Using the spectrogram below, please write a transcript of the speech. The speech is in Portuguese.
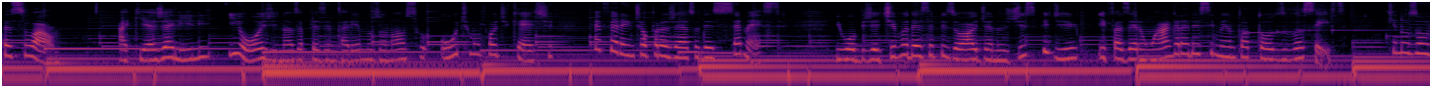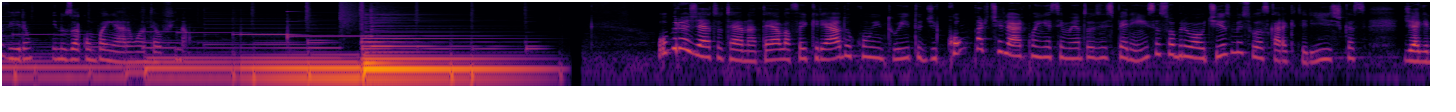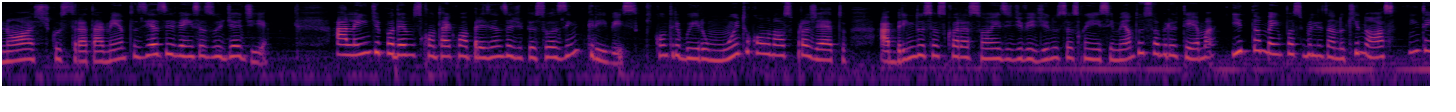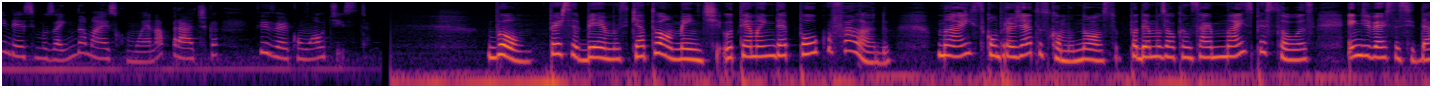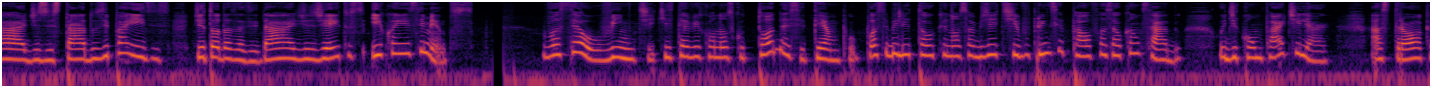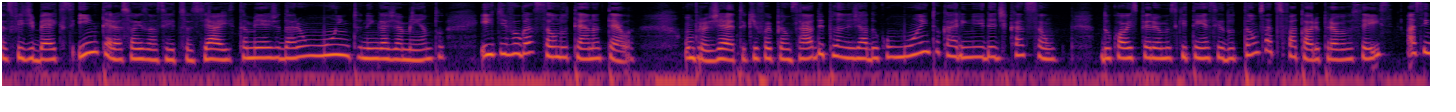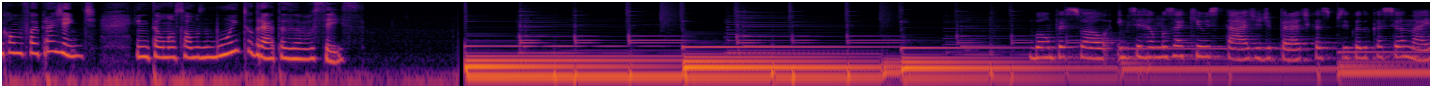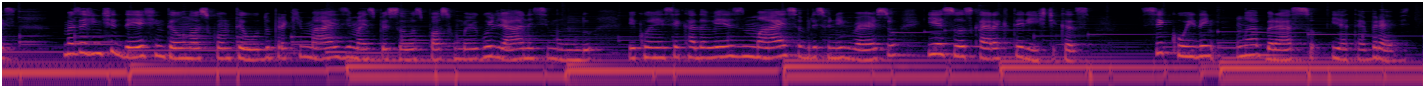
pessoal! Aqui é a Jalili e hoje nós apresentaremos o nosso último podcast referente ao projeto desse semestre. E o objetivo desse episódio é nos despedir e fazer um agradecimento a todos vocês que nos ouviram e nos acompanharam até o final. Projeto Terra na Tela foi criado com o intuito de compartilhar conhecimentos e experiências sobre o autismo e suas características, diagnósticos, tratamentos e as vivências do dia a dia. Além de podermos contar com a presença de pessoas incríveis que contribuíram muito com o nosso projeto, abrindo seus corações e dividindo seus conhecimentos sobre o tema e também possibilitando que nós entendêssemos ainda mais como é na prática viver com um autista. Bom, percebemos que atualmente o tema ainda é pouco falado, mas com projetos como o nosso, podemos alcançar mais pessoas em diversas cidades, estados e países, de todas as idades, jeitos e conhecimentos. Você, ouvinte, que esteve conosco todo esse tempo, possibilitou que o nosso objetivo principal fosse alcançado, o de compartilhar. As trocas, feedbacks e interações nas redes sociais também ajudaram muito no engajamento e divulgação do TEA na Tela, um projeto que foi pensado e planejado com muito carinho e dedicação, do qual esperamos que tenha sido tão satisfatório para vocês, assim como foi para a gente. Então, nós somos muito gratas a vocês. Bom, pessoal, encerramos aqui o estágio de práticas psicoeducacionais, mas a gente deixa então o nosso conteúdo para que mais e mais pessoas possam mergulhar nesse mundo e conhecer cada vez mais sobre esse universo e as suas características. Se cuidem, um abraço e até breve!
